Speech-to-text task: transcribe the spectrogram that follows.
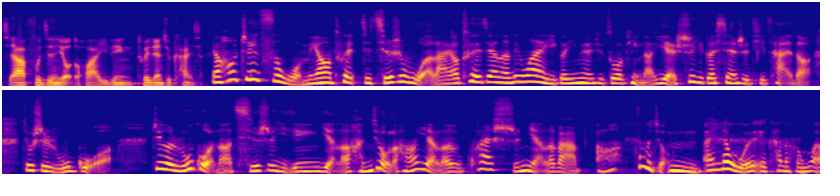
家附近有的话，一定推荐去看一下。然后这次我们要推，就其实我啦，要推荐的另外一个音乐剧作品呢，也是一个现实题材的，就是《如果》。这个《如果》呢，其实已经演了很久了，好像演了快十年了吧？啊，这么久？嗯，哎，那我也看的很晚，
